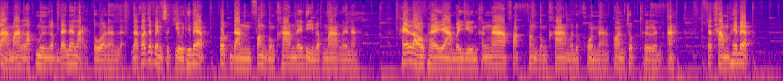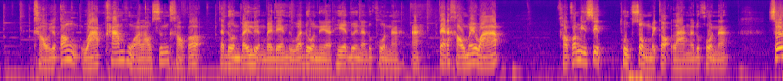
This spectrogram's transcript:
สามารถรับมือกับได้หลาย ๆ ตัวนะและแล้วก็จะเป็นสกิลที่แบบกดดันฝั่งตรงข้ามได้ดีมากๆเลยนะ ให้เราพยายามไปยืนข้างหน้าฝั่งฝั่งตรงข้ามมาทุกคนนะก่อนจบเทิร์นอะจะทำให้แบบเขาจะต้องวาร์ปข้ามหัวเรา ซึ่งเขาก็จะโดนใบเหลืองใบแดงหรือว่าโดนเนรเทศด้วยนะทุกคนนะอะแต่ถ้าเขาไม่วาร์ปเขาก็มีสิทธิ์ถูกส่งไปเกาะล้างนะทุกคนนะ ซึ่ง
